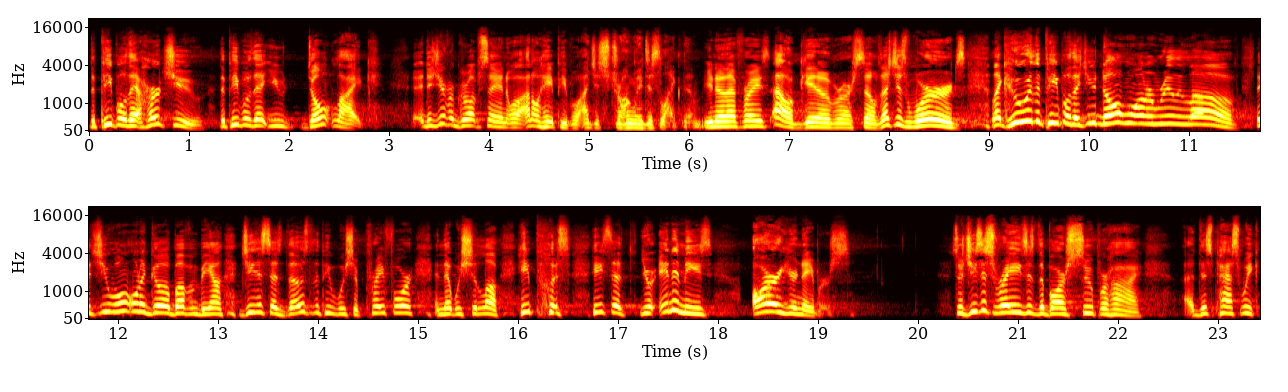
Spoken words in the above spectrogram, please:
the people that hurt you, the people that you don't like did you ever grow up saying, Well, I don't hate people, I just strongly dislike them? You know that phrase? Oh, get over ourselves. That's just words. Like, who are the people that you don't want to really love, that you won't want to go above and beyond? Jesus says, Those are the people we should pray for and that we should love. He puts, He said, Your enemies are your neighbors. So Jesus raises the bar super high. Uh, this past week,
